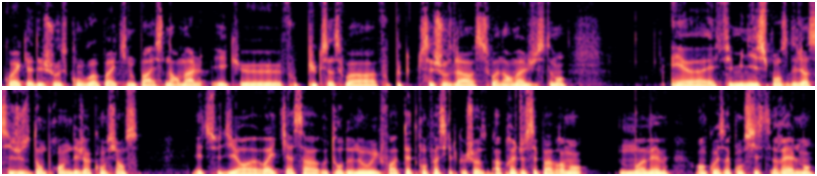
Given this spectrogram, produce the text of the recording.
quoi, qu'il y a des choses qu'on voit pas et qui nous paraissent normales et que faut plus que ça soit, faut plus que ces choses-là soient normales justement. Et euh, être féministe, je pense déjà, c'est juste d'en prendre déjà conscience et de se dire euh, ouais qu'il y a ça autour de nous, il faudrait peut-être qu'on fasse quelque chose. Après, je sais pas vraiment moi-même en quoi ça consiste réellement.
